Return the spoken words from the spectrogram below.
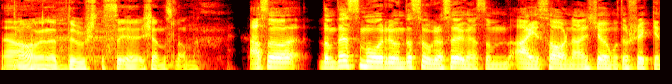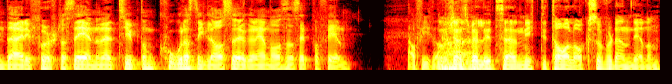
Ja, den där douche-känslan. Alltså, de där små runda solglasögonen som Ice har när han kör motorcykeln där i första scenen är typ de coolaste glasögonen jag någonsin sett på film. Ja, fy fan. De känns väldigt 90-tal också för den delen.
